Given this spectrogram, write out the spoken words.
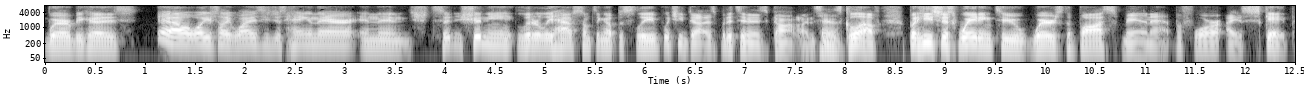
where because yeah, well, he's like, why is he just hanging there? And then shouldn't he literally have something up his sleeve, which he does, but it's in his gauntlets and his glove. But he's just waiting to where's the boss man at before I escape,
